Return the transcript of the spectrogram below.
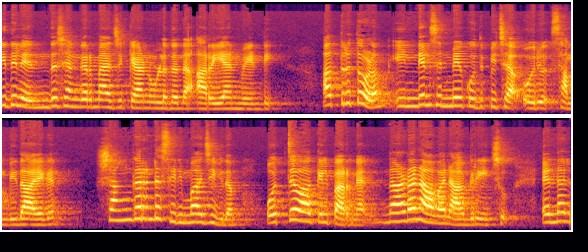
ഇതിൽ എന്ത് ശങ്കർ മാജിക് ഉള്ളതെന്ന് അറിയാൻ വേണ്ടി. അത്രത്തോളം ഇന്ത്യൻ സിനിമയെ കൊതിപ്പിച്ച ഒരു സംവിധായകൻ. ശങ്കറിന്റെ സിനിമാ ജീവിതം ഒറ്റവാക്കിൽ പറഞ്ഞാൽ നടനാവാൻ ആഗ്രഹിച്ചു. എന്നാൽ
